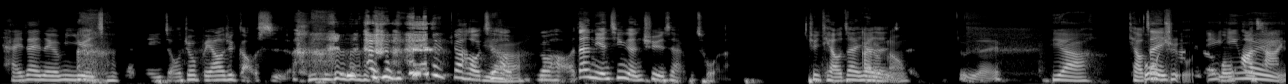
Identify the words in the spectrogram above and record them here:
还在那个蜜月期的那一种，就不要去搞事了，就好吃好就好。但年轻人去也是还不错啦，去挑战一下人生。对不对？Yeah，挑战一下文化差异。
